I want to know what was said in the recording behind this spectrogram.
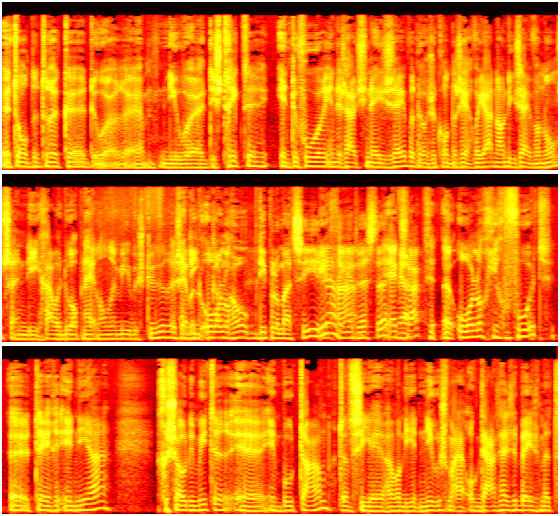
eh, te onderdrukken, door eh, nieuwe districten in te voeren in de Zuid-Chinese Zee, waardoor ze konden zeggen: van, ja, nou die zijn van ons en die gaan we nu op een hele andere manier besturen. Ze En hebben een oorlog oorlog diplomatie richting het Westen. Exact. Oorlogje gevoerd eh, tegen India. Gesodemieter eh in Bhutan. Dat zie je helemaal niet in het nieuws. Maar ook daar zijn ze bezig met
